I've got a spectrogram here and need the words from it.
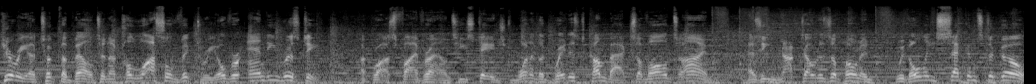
Kiria took the belt in a colossal victory over Andy Ristie. Across five rounds, he staged one of the greatest comebacks of all time as he knocked out his opponent with only seconds to go.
